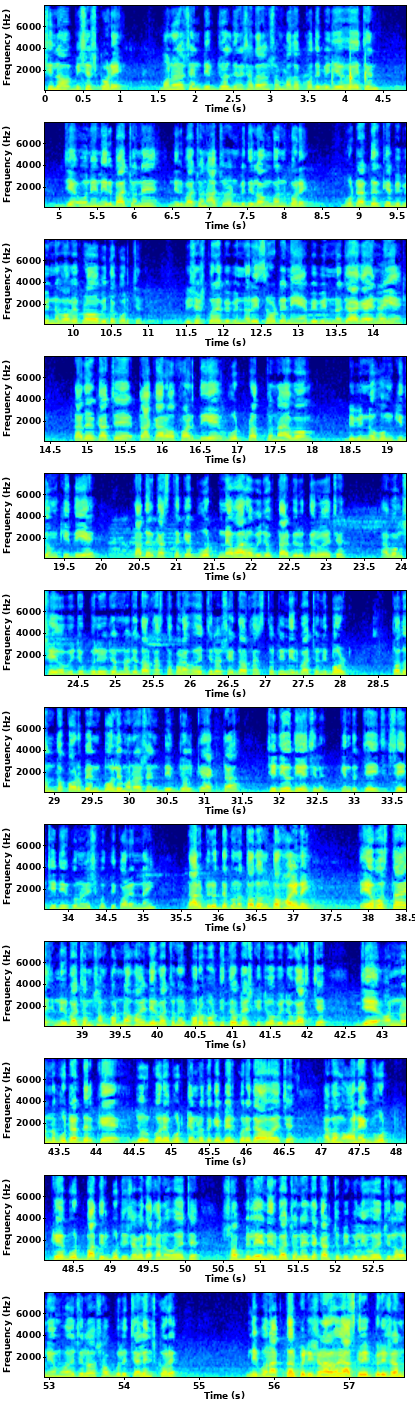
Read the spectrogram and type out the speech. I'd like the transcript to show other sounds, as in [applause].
ছিল, বিশেষ করে মনোহর হোসেন ডিপজল, যিনি সাধারণ সম্পাদক পদে বিজয়ী হয়েছেন, যে উনি নির্বাচনে নির্বাচন আচরণবিধি লঙ্ঘন করে ভোটারদেরকে বিভিন্নভাবে প্রভাবিত করছেন। বিশেষ করে বিভিন্ন রিসোর্টে নিয়ে, বিভিন্ন জায়গায় নিয়ে তাদের কাছে টাকার অফার দিয়ে ভোট প্রার্থনা এবং বিভিন্ন হুমকি দমকি দিয়ে তাদের কাছ থেকে ভোট নেওয়ার অভিযোগ তার বিরুদ্ধে রয়েছে এবং সেই অভিযোগগুলির জন্য যে দরখাস্ত করা হয়েছিল, সেই দরখাস্তটি নির্বাচনী বোর্ড তদন্ত করবেন বলে মনোহর হোসেন ডিপজলকে একটা চিঠিও দিয়েছিলেন। কিন্তু সেই সেই চিঠির কোনো নিষ্পত্তি করেন নাই, তার বিরুদ্ধে কোনো তদন্ত হয় নাই। তো এই অবস্থায় নির্বাচন সম্পন্ন হয়। নির্বাচনের পরবর্তীতেও বেশ কিছু অভিযোগ আসছে যে অন্যান্য ভোটারদেরকে জোর করে ভোট কেন্দ্র থেকে বের করে দেওয়া হয়েছে এবং অনেক ভোটকে ভোট বাতিল, ভোট হিসাবে দেখানো হয়েছে। সব মিলিয়ে নির্বাচনে যে কারচুপিগুলি হয়েছিল, অনিয়ম হয়েছিল, সবগুলি চ্যালেঞ্জ করে নিপুণ আক্তার পিটিশনার হয়ে আজকে রিট পিটিশন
